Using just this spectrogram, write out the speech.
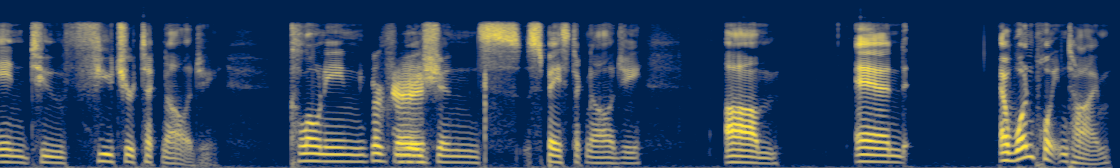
into future technology cloning Okay. creations space technology um and at one point in time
